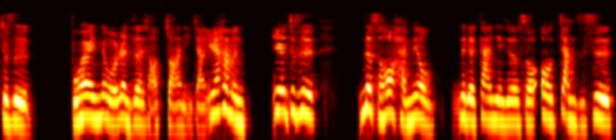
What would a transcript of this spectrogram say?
就是不会那么认真的想要抓你这样，因为他们因为就是那时候还没有那个概念，就是说哦这样子是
